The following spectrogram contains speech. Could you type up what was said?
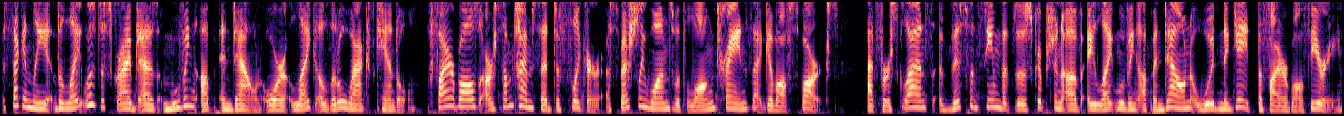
Secondly, the light was described as moving up and down, or like a little wax candle. Fireballs are sometimes said to flicker, especially ones with long trains that give off sparks. At first glance, this would seem that the description of a light moving up and down would negate the fireball theory.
